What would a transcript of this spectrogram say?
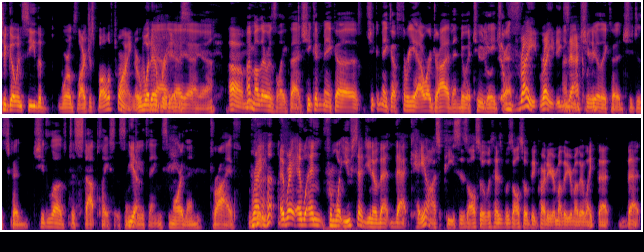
to go and see the world's largest ball of twine or whatever yeah, it is. Yeah. Yeah. Yeah. Um, My mother was like that. She could make a she could make a three hour drive into a two day trip. Right, right, I mean, exactly. she really could. She just could. She'd love to stop places and Yeah. do things more than drive. right, right, and, and from what you said, you know that that chaos piece is also was has, was also a big part of your mother. Your mother liked that that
